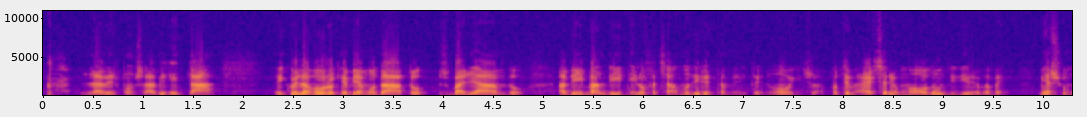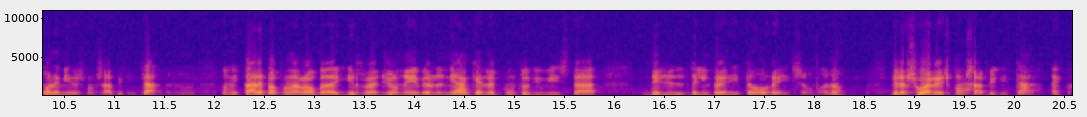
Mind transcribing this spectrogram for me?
la responsabilità e quel lavoro che abbiamo dato sbagliando a dei banditi lo facciamo direttamente noi. Cioè, poteva essere un modo di dire vabbè, mi assumo le mie responsabilità. Non mi pare proprio una roba irragionevole, neanche dal punto di vista del, dell'imprenditore, insomma, no? Della sua responsabilità. Ecco.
